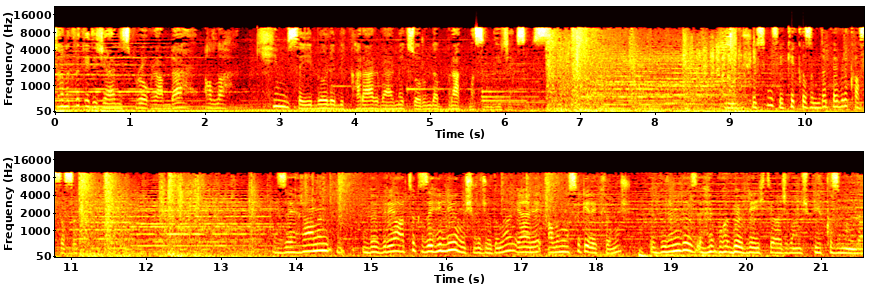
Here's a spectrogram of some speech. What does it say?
tanıklık edeceğiniz programda Allah kimseyi böyle bir karar vermek zorunda bırakmasın diyeceksiniz. Yani düşünsenize iki kızım da böbrek hastası. Zehra'nın böbreği artık zehirliyormuş vücudunu. Yani alınması gerekiyormuş. Öbürünün de böbreğe ihtiyacı varmış büyük kızımın da.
